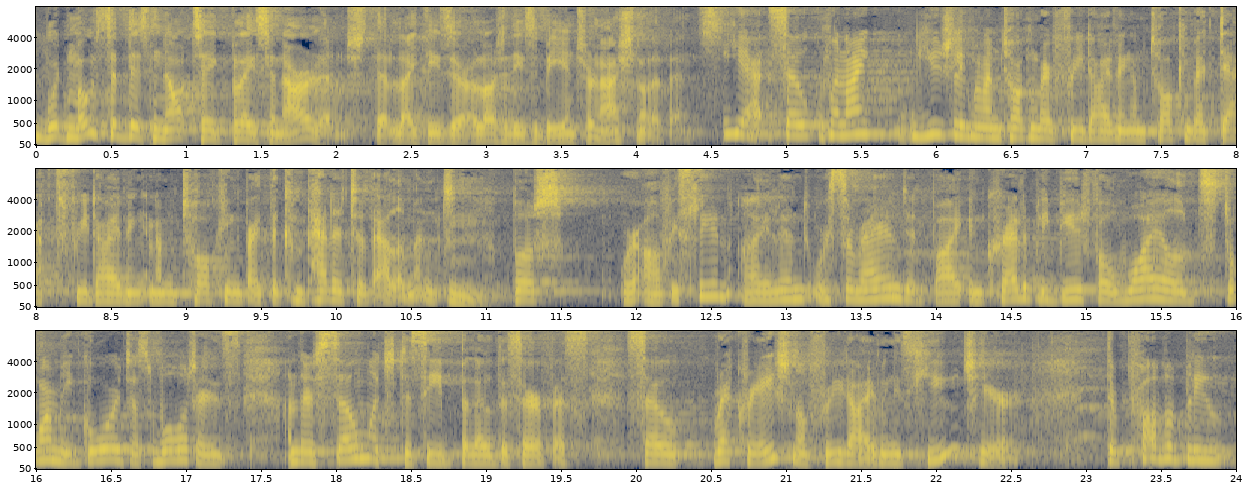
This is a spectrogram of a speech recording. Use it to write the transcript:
would most of this not take place in Ireland? That like these are, a lot of these would be international events? Yeah, so when I, usually when I'm talking about free diving, I'm talking about depth free diving and I'm talking about the competitive element. Mm. But we're obviously an island. We're surrounded by incredibly beautiful, wild, stormy, gorgeous waters, and there's so much to see below the surface. So, recreational freediving is huge here. There probably,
